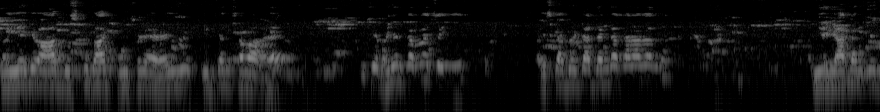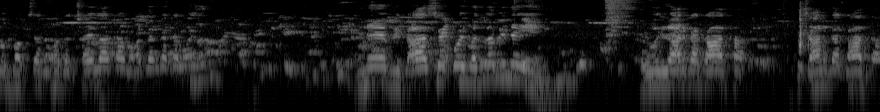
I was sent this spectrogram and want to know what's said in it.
तो ये जो आप जिसकी बात पूछ रहे हैं, ये कीर्तन सभा है इसे भजन करना चाहिए। और इसका बेटा दंगा करा रहा था। ये जाकर के वो बक्सर बहुत अच्छा इलाका, वहाँ दंगा करवाएँगे। इन्हें विकास से कोई मतलब ही नहीं है। रोज़गार का कहा था, किसान का कहा था।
